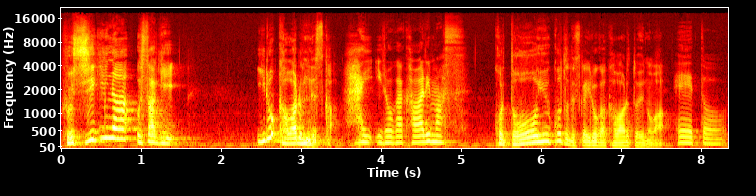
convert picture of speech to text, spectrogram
不思議なウサギ。色変わるんですか？はい色が変わります。これどういうことですか？色が変わるというのは。えっ、ー、と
